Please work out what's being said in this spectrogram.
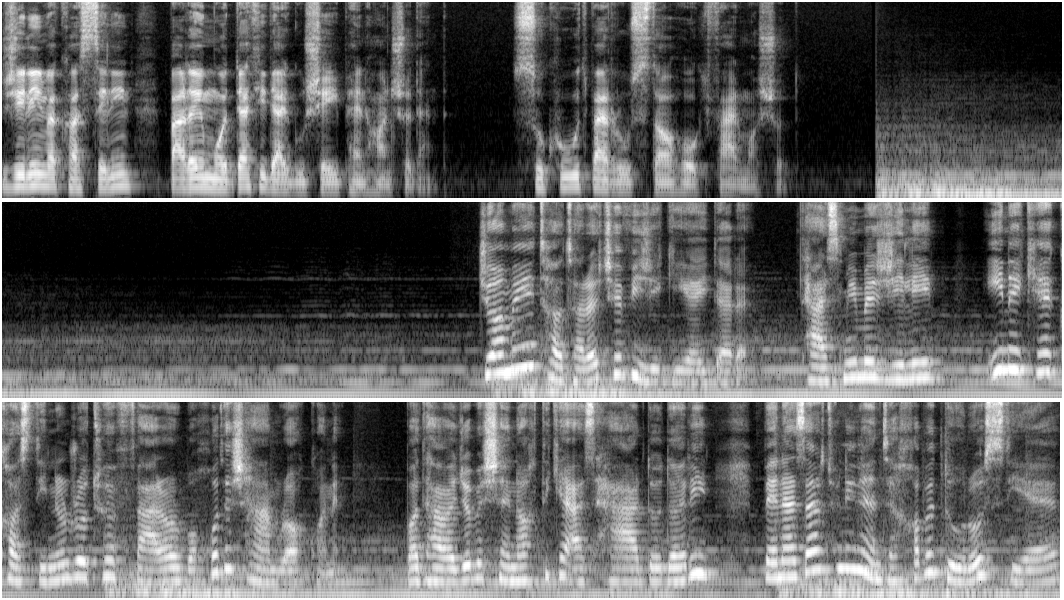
ژیلین و کاستلین برای مدتی در گوشهای پنهان شدند. سکوت بر روستا حکم فرما شد. جامعه تاتارا چه ویژگیهایی داره؟ تصمیم ژیلین اینه که کاستینون رو تو فرار با خودش همراه کنه. با توجه به شناختی که از هر دو دارین به نظرتون این انتخاب درستیه؟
